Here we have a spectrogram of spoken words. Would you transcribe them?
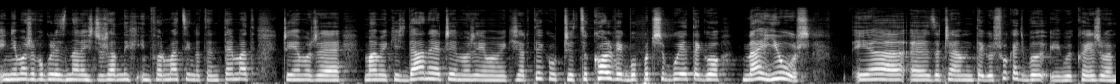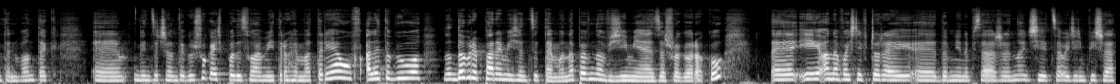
i nie może w ogóle znaleźć żadnych informacji na ten temat, czy ja może mam jakieś dane, czy może ja mam jakiś artykuł, czy cokolwiek, bo potrzebuję tego na już. Ja e, zaczęłam tego szukać, bo jakby kojarzyłam ten wątek, e, więc zaczęłam tego szukać, podesłałam jej trochę materiałów, ale to było no dobre parę miesięcy temu, na pewno w zimie zeszłego roku. E, I ona właśnie wczoraj e, do mnie napisała, że no dzisiaj cały dzień pisze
